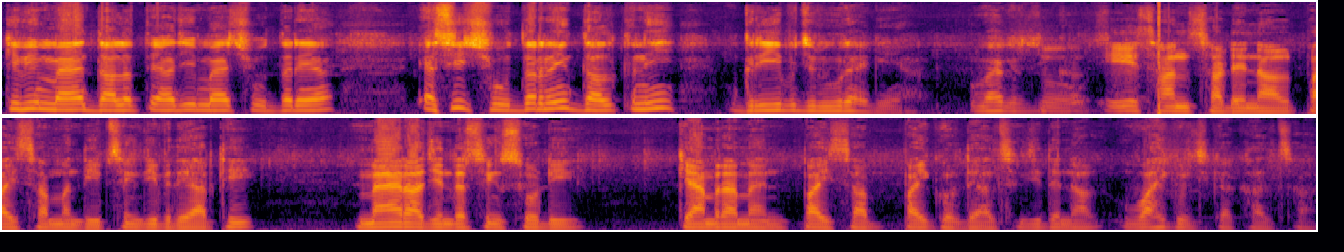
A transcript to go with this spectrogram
ਕਿ ਵੀ ਮੈਂ ਦਲਿਤ ਆ ਜੀ ਮੈਂ ਸ਼ੂਦਰ ਆ ਅਸੀਂ ਸ਼ੂਦਰ ਨਹੀਂ ਦਲਿਤ ਨਹੀਂ ਗਰੀਬ ਜ਼ਰੂਰ ਹੈਗੇ ਆ ਵਾਹਿਗੁਰੂ ਜੀ ਸੋ ਇਹ ਸਨ ਸਾਡੇ ਨਾਲ ਭਾਈ ਸਾਹਿਬ ਮਨਦੀਪ ਸਿੰਘ ਜੀ ਵਿਦਿਆਰਥੀ। ਮੈਂ ਰਾਜਿੰਦਰ ਸਿੰਘ ਸੋਢੀ ਕੈਮਰਾਮੈਨ ਭਾਈ ਸਾਹਿਬ ਭਾਈ ਗੁਰਦਿਆਲ ਸਿੰਘ ਜੀ ਦੇ ਨਾਲ। ਵਾਹਿਗੁਰੂ ਜੀ ਕਾ ਖਾਲਸਾ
